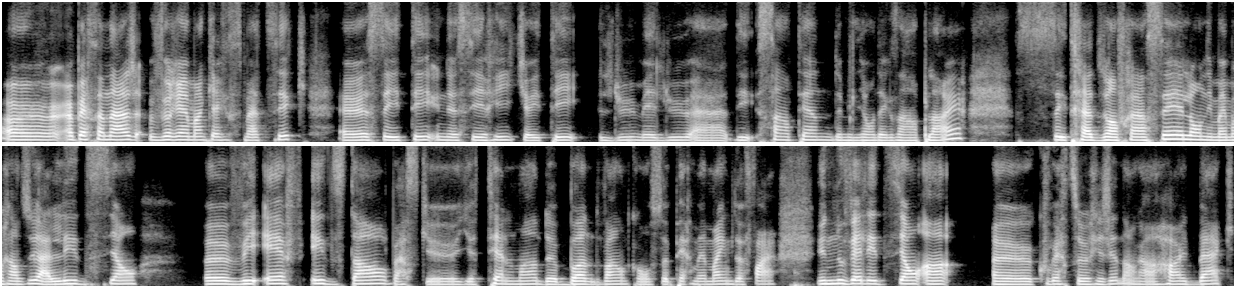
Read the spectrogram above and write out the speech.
un un personnage vraiment charismatique. Heu, c'était une série qui a été lu, mais lu à des centaines de millions d'exemplaires. C'est traduit en français, là, on est même rendu à l'édition, VF éditeur parce qu'il y a tellement de bonnes ventes qu'on se permet même de faire une nouvelle édition en, heu, couverture rigide, donc en hardback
